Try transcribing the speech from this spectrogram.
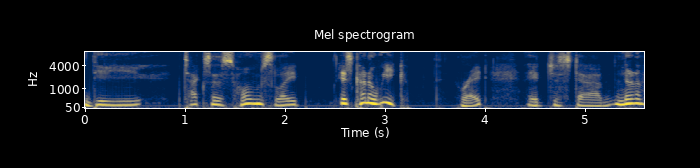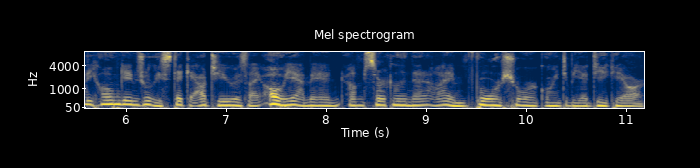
the Texas home slate is kind of weak, right? It just, uh, none of the home games really stick out to you as like, oh yeah, man, I'm circling that. I am for sure going to be a DKR.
